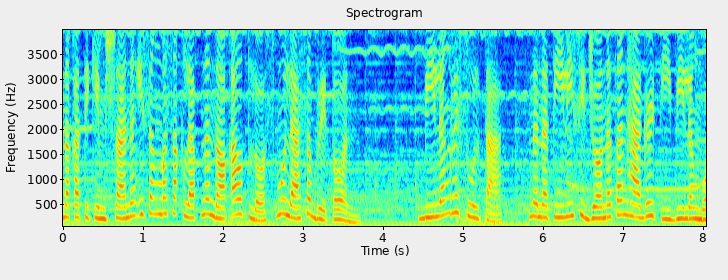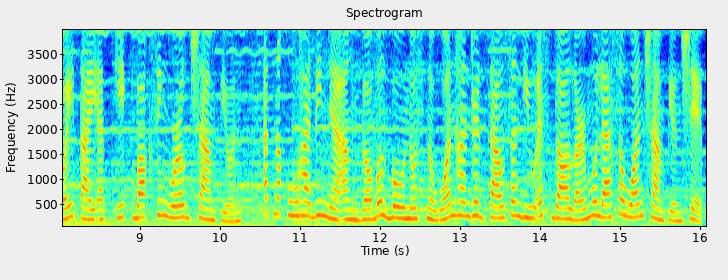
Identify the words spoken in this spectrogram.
Nakatikim siya ng isang masaklap na knockout loss mula sa Briton. Bilang resulta, nanatili si Jonathan Haggerty bilang Muay Thai at Kickboxing World Champion, at nakuha din niya ang double bonus na 100,000 US dollar mula sa One Championship.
